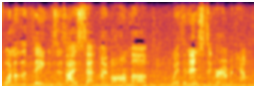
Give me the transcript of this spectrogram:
one of the things is I set my mom up with an Instagram account.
